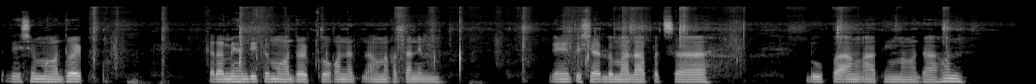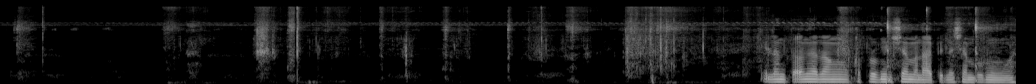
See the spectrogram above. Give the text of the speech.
Ito guys yung mga dwarf. Karamihan dito mga dwarf coconut ang nakatanim. Ganito siya lumalapat sa lupa ang ating mga dahon. Ilang taon na lang kaprobinsya malapit na siyang bumunga.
